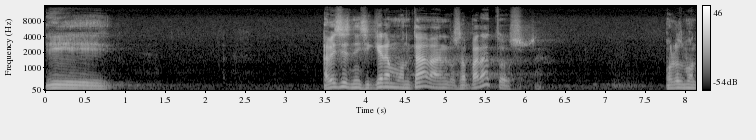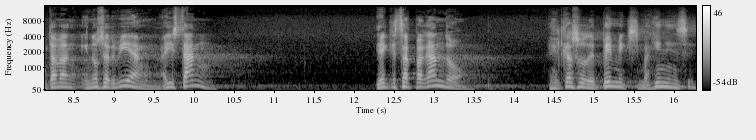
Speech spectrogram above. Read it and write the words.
Y a veces ni siquiera montaban los aparatos, o los montaban y no servían, ahí están, y hay que estar pagando. En el caso de Pemex, imagínense,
